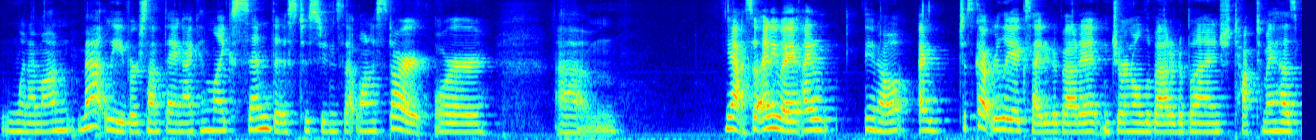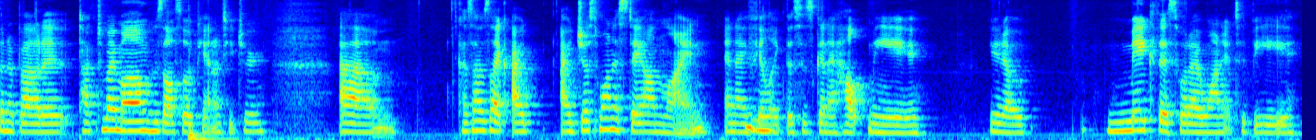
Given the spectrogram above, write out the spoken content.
when I'm on mat leave or something, I can like send this to students that want to start or, um, yeah. So anyway, I, you know, I just got really excited about it and journaled about it a bunch, talked to my husband about it, talked to my mom, who's also a piano teacher. Um, cause I was like, I, I just want to stay online and I mm-hmm. feel like this is going to help me, you know, make this what I want it to be.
